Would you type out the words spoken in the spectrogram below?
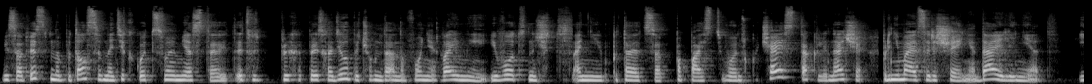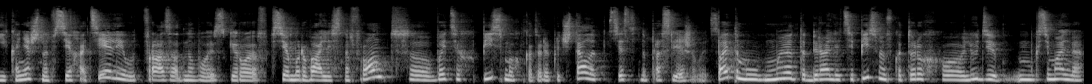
и, соответственно, пытался найти какое-то свое место. Это происходило, причем да, на фоне войны. И вот, значит, они пытаются попасть в воинскую часть, так или иначе принимается решение, да или нет. И, конечно, все хотели. Вот фраза одного из героев «все мы рвались на фронт» в этих письмах, которые я прочитала, естественно, прослеживается. Поэтому мы отбирали те письма, в которых э, люди максимально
